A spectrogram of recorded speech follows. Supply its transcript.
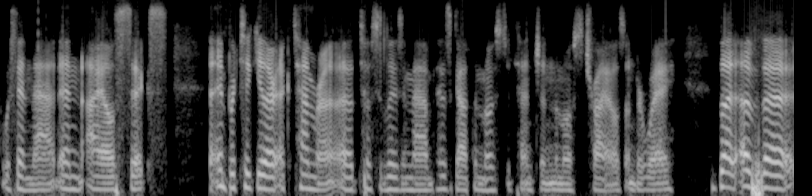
within that. And IL 6, in particular, Actemra, uh, tocilizumab, has got the most attention, the most trials underway. But of the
